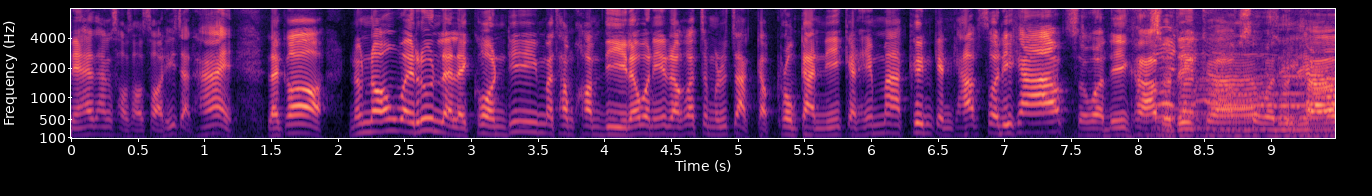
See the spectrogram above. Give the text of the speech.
นะฮะทางสสสที่จัดให้ แล้วก็น้องๆวัยรุ่นหลาย ๆ คนที่มาทำความดี แล้ววันนี้เราก็จะมารู้จักกับโครงการนี้กันให้มากขึ้นกันครับ สวัสดีครับ สวัสดีครับ สวัสดีครับ สวัสดีครับ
